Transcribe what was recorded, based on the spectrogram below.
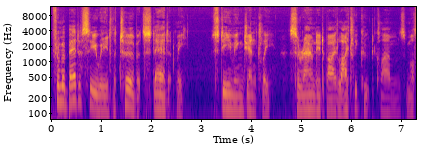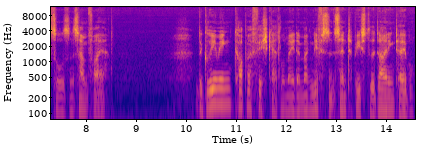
From a bed of seaweed the turbot stared at me, steaming gently, surrounded by lightly cooked clams, mussels, and samphire. The gleaming copper fish kettle made a magnificent centerpiece to the dining table.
